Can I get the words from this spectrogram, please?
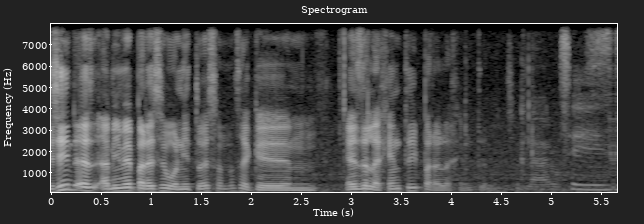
y sí, es- a mí me parece bonito eso, ¿no? O sea, que mm, es de la gente y para la gente, ¿no? O sea, Sí. Sí.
